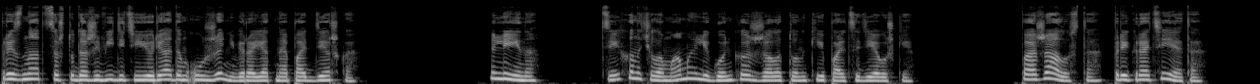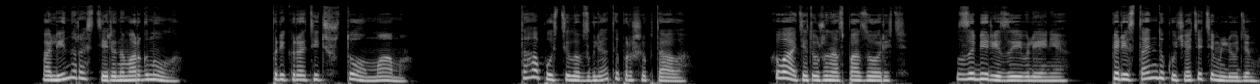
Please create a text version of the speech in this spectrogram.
Признаться, что даже видеть ее рядом уже невероятная поддержка. «Лина», — тихо начала мама и легонько сжала тонкие пальцы девушки. «Пожалуйста, прекрати это». Алина растерянно моргнула. «Прекратить что, мама?» Та опустила взгляд и прошептала. «Хватит уже нас позорить. Забери заявление. Перестань докучать этим людям».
